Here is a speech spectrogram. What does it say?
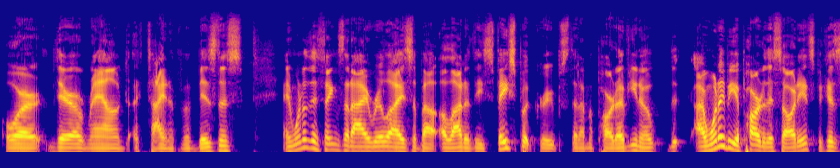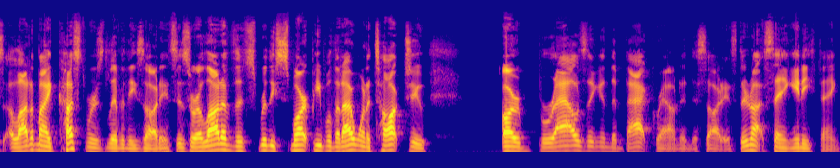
or they're around a kind of a business. And one of the things that I realize about a lot of these Facebook groups that I'm a part of, you know, th- I want to be a part of this audience because a lot of my customers live in these audiences, or a lot of the really smart people that I want to talk to are browsing in the background in this audience. They're not saying anything.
